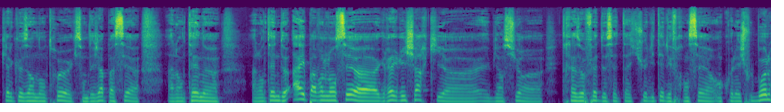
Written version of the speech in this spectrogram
quelques-uns d'entre eux euh, qui sont déjà passés euh, à l'antenne. À l'antenne de Hype avant de lancer euh, Greg Richard qui euh, est bien sûr euh, très au fait de cette actualité des Français en collège football.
